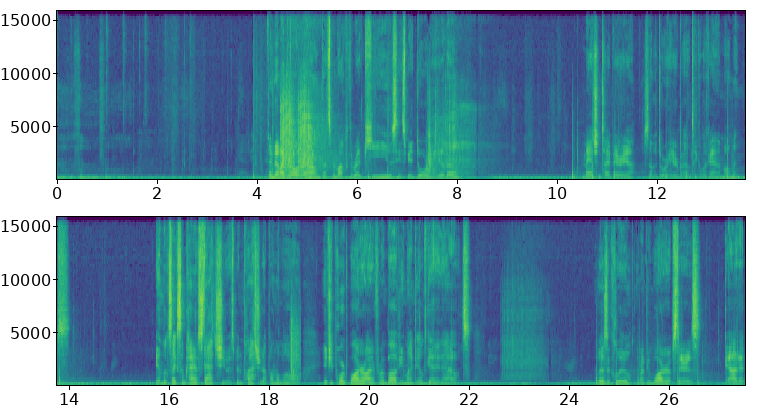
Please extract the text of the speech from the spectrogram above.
I think that might be all around. That's been locked with a red key. There seems to be a door here, though. Mansion type area. There's another door here, but I'll take a look at it in a moment. It looks like some kind of statue has been plastered up on the wall. If you poured water on it from above, you might be able to get it out. There's a clue. There might be water upstairs. Got it.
